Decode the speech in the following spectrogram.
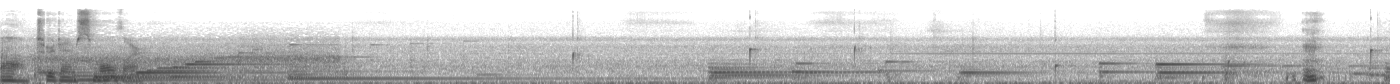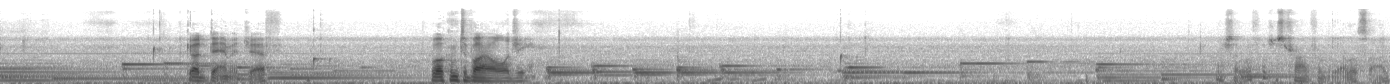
Oh, too damn small though. God damn it, Jeff. Welcome to biology. From the other side?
